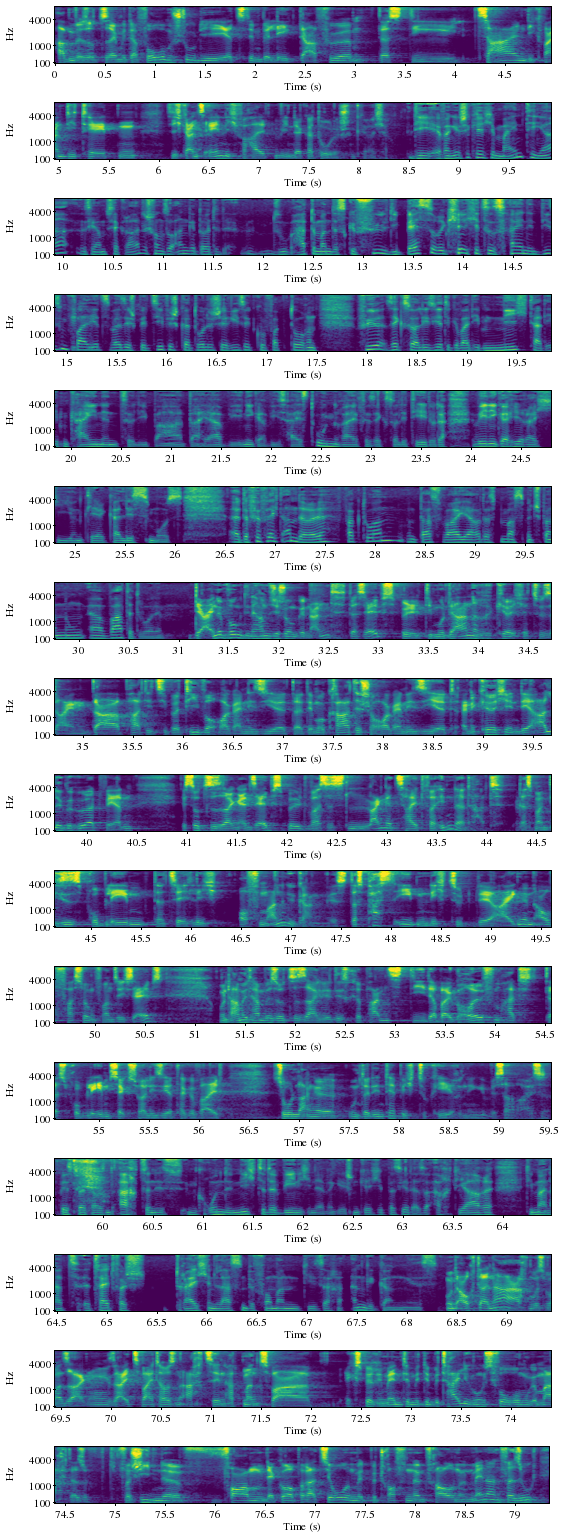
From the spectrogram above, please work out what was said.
haben wir sozusagen mit der Forumstudie jetzt den Beleg dafür, dass die Zahlen, die Quantitäten sich ganz ähnlich verhalten wie in der katholischen Kirche. Die evangelische Kirche meinte ja, Sie haben es ja gerade schon so angedeutet, so hatte man das Gefühl, die bessere Kirche zu sein, in diesem Fall jetzt, weil sie spezifisch katholische Risikofaktoren für sexualisierte Gewalt eben nicht hat, eben keinen Zölibat, daher weniger, wie es heißt, unreife Sexualität oder weniger Hierarchie und Klerikalismus. Äh, dafür vielleicht andere Faktoren und das war ja das, was mit Spannung Ordnung erwartet wurde. Der eine Punkt, den haben Sie schon genannt, das Selbstbild, die modernere Kirche zu sein, da partizipativer organisiert, da demokratischer organisiert, eine Kirche, in der alle gehört werden, ist sozusagen ein Selbstbild, was es lange Zeit verhindert hat, dass man dieses Problem tatsächlich offen angegangen ist. Das passt eben nicht zu der eigenen Auffassung von sich selbst. Und damit haben wir sozusagen eine Diskrepanz, die dabei geholfen hat, das Problem sexualisierter Gewalt so lange unter den Teppich zu kehren in gewisser Weise. Bis 2018 ist im Grunde nicht oder wenig in der evangelischen Kirche passiert. Also acht Jahre, die man hat äh, Zeit verstreichen lassen, bevor man die Sache angegangen ist. Und auch danach muss man sagen, seit 2018 hat man zwar Experimente mit dem Beteiligungsforum gemacht, also verschiedene Formen der Kooperation mit betroffenen Frauen und Männern versucht.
